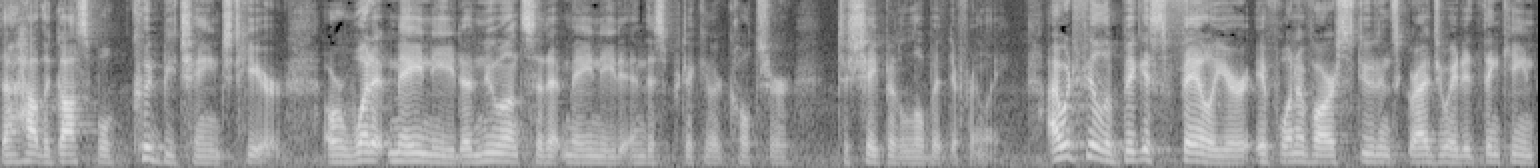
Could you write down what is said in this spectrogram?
the, how the gospel could be changed here, or what it may need, a nuance that it may need in this particular culture to shape it a little bit differently. I would feel the biggest failure if one of our students graduated thinking,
